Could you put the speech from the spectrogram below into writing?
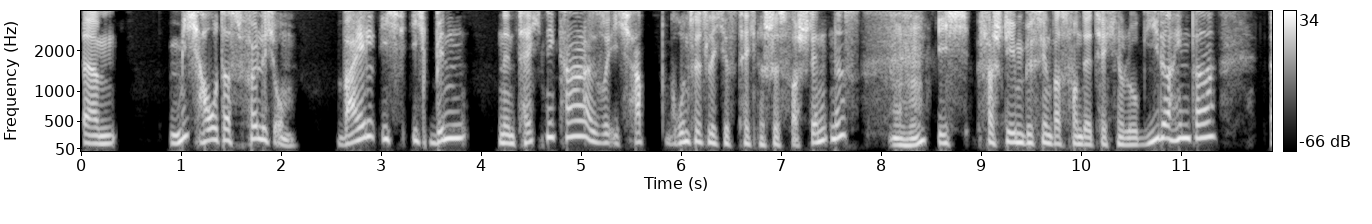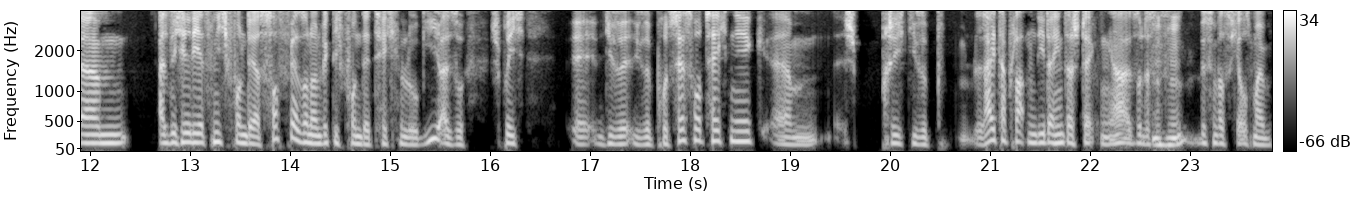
ähm, mich haut das völlig um, weil ich ich bin ein Techniker, also ich habe grundsätzliches technisches Verständnis. Mhm. Ich verstehe ein bisschen was von der Technologie dahinter. Ähm, also ich rede jetzt nicht von der Software, sondern wirklich von der Technologie. Also sprich äh, diese diese Prozessortechnik, ähm, sprich diese Leiterplatten, die dahinter stecken. Ja, also das mhm. ist ein bisschen, was ich aus meinem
